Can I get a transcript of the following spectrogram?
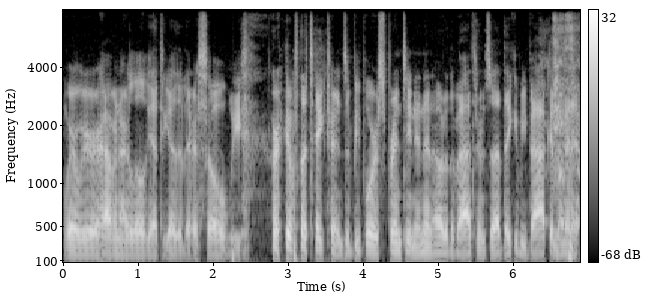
where we were having our little get together there. So we were able to take turns, and people were sprinting in and out of the bathroom so that they could be back in a minute.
